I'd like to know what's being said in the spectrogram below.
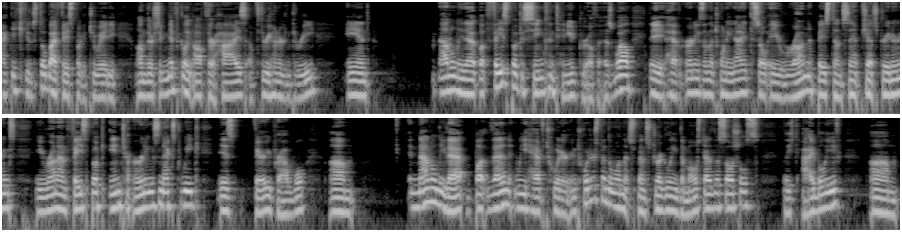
I think you can still buy Facebook at 280. Um, they're significantly off their highs of 303, and not only that, but Facebook is seeing continued growth as well. They have earnings on the 29th, so a run based on Snapchat's great earnings, a run on Facebook into earnings next week is very probable. Um, and not only that, but then we have Twitter, and Twitter's been the one that's been struggling the most out of the socials, at least I believe. Um,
